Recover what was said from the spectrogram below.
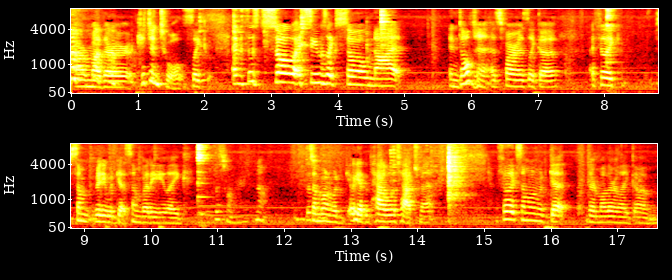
our mother kitchen tools like and it's just so it seems like so not indulgent as far as like a i feel like somebody would get somebody like This one, right? No. This someone would oh yeah the paddle attachment i feel like someone would get their mother like um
